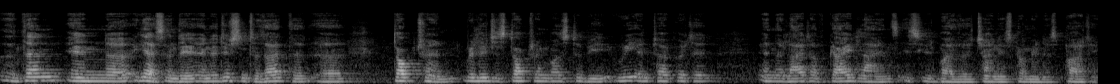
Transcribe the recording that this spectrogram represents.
then in, uh, yes, in, the, in, addition to that, the uh, doctrine, religious doctrine was to be reinterpreted in the light of guidelines issued by the Chinese Communist Party.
